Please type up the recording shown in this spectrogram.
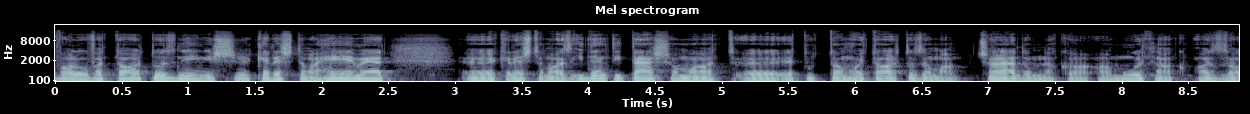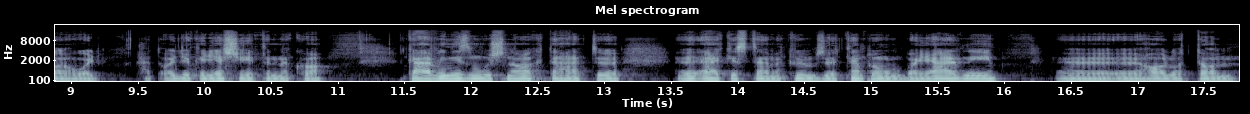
valóva tartozni, én is kerestem a helyemet, kerestem az identitásomat, tudtam, hogy tartozom a családomnak, a, a múltnak azzal, hogy hát adjak egy esélyt ennek a kávinizmusnak, tehát elkezdtem különböző templomokba járni, hallottam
